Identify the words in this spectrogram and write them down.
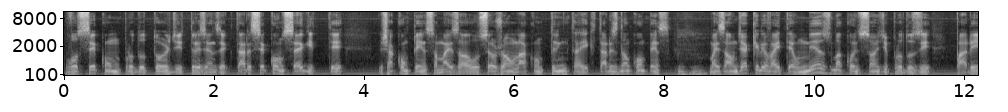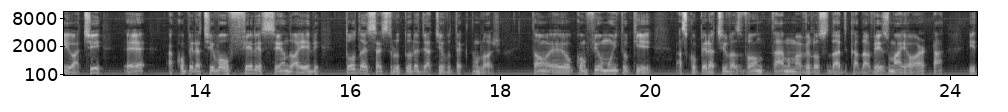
você como produtor de 300 hectares, você consegue ter, já compensa, mas o seu João lá com 30 hectares não compensa. Uhum. Mas onde é que ele vai ter a mesma condições de produzir pareio a ti? É a cooperativa oferecendo a ele toda essa estrutura de ativo tecnológico. Então, eu confio muito que as cooperativas vão estar numa velocidade cada vez maior, tá? E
